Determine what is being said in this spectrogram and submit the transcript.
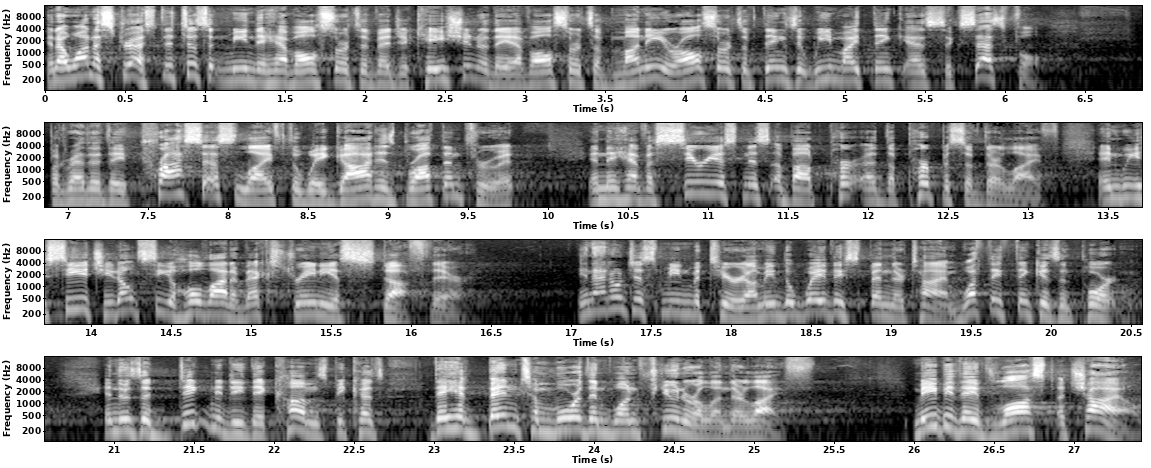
And I want to stress this doesn't mean they have all sorts of education or they have all sorts of money or all sorts of things that we might think as successful, but rather they process life the way God has brought them through it. And they have a seriousness about per, uh, the purpose of their life. And we see it, you don't see a whole lot of extraneous stuff there. And I don't just mean material, I mean the way they spend their time, what they think is important. And there's a dignity that comes because they have been to more than one funeral in their life. Maybe they've lost a child.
